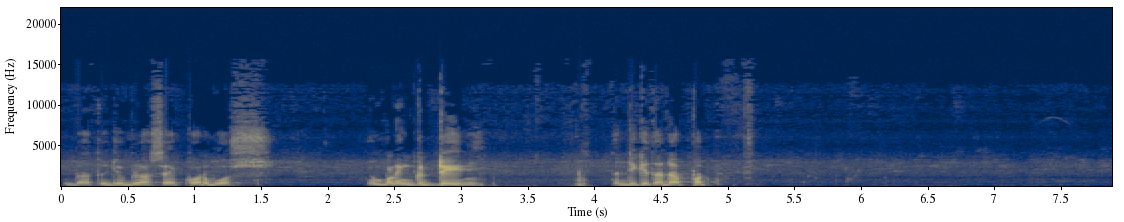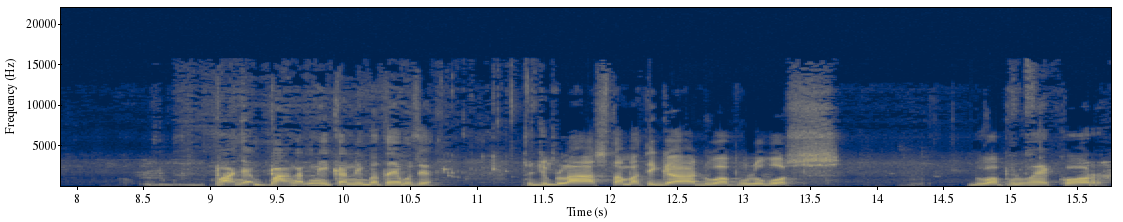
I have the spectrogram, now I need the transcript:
Udah tujuh belas ekor bos. Yang paling gede nih tadi kita dapat banyak banget nih ikan batanya bos ya 17 tambah 3 20 bos 20 ekor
